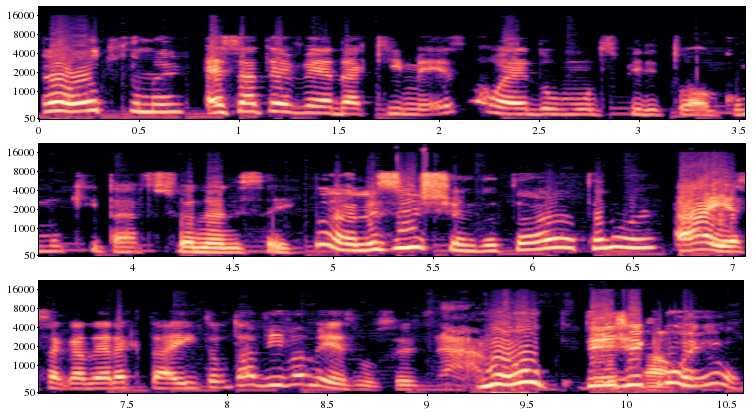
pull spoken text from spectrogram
É outro também. Essa TV é daqui mesmo ou é do mundo espiritual? Como que tá funcionando isso aí? Não, ela existe, ainda tá, tá no ar. Ah, e essa galera que tá aí, então tá viva mesmo. Você... Não, tem gente que Não. morreu.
